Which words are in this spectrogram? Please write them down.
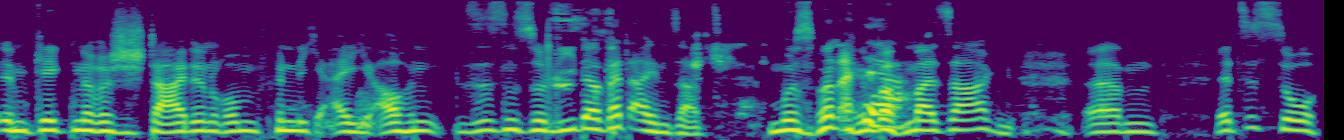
im gegnerischen Stadion rum, finde ich eigentlich auch, ein, das ist ein solider Wetteinsatz, muss man einfach ja. mal sagen. Ähm, jetzt ist so,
